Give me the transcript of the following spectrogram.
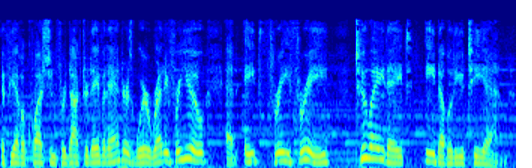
If you have a question for Dr. David Anders, we're ready for you at 833-288-EWTN.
